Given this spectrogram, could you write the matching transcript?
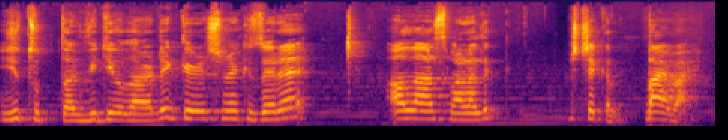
YouTube'da videolarda görüşmek üzere. Allah'a ısmarladık. Hoşçakalın. Bay bay.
